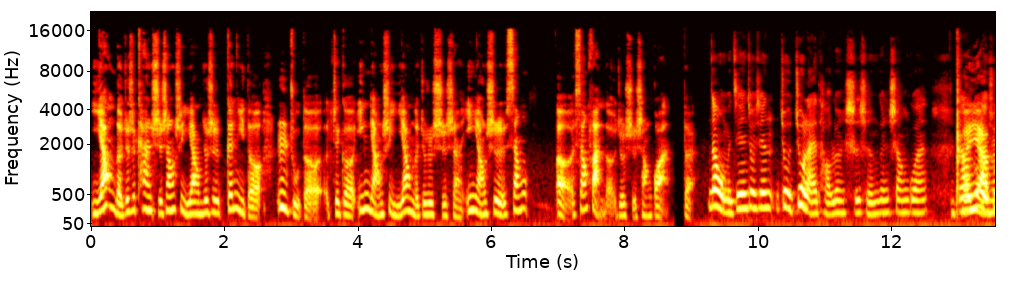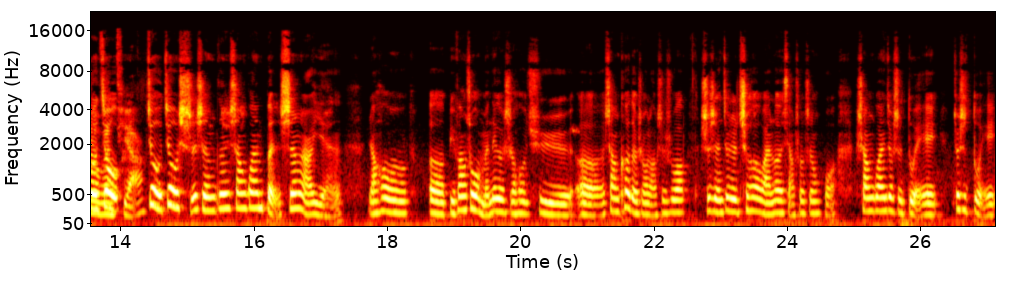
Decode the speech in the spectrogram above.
一样的，就是看食伤是一样，就是跟你的日主的这个阴阳是一样的，就是食神；阴阳是相呃相反的，就是伤官。对，那我们今天就先就就来讨论食神跟伤官。然后可以啊，如果说就。就就食神跟伤官本身而言，然后呃，比方说我们那个时候去呃上课的时候，老师说食神就是吃喝玩乐享受生活，伤官就是怼，就是怼，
